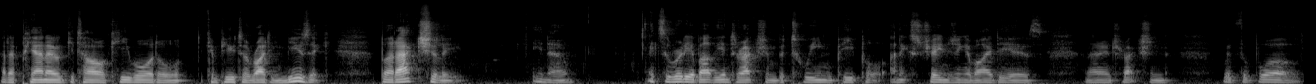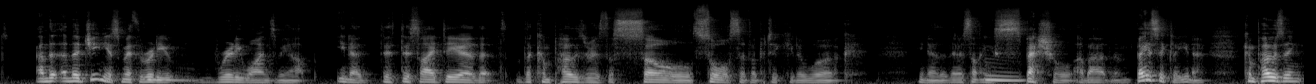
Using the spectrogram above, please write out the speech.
at a piano, guitar, or keyboard or computer writing music, but actually, you know, it's really about the interaction between people and exchanging of ideas and their interaction with the world. And the and the genius myth really mm. really winds me up. You know, this, this idea that the composer is the sole source of a particular work you know that there is something mm. special about them. Basically you know composing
